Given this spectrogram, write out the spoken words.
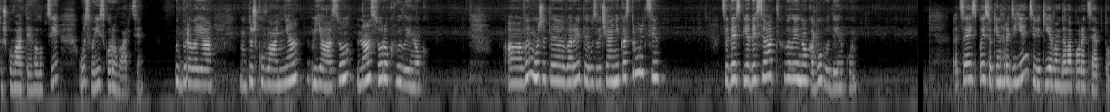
тушкувати голубці у своїй скороварці. Вибрала я тушкування м'ясо на 40 хвилинок. А ви можете варити у звичайній каструльці. Це десь 50 хвилинок або годинку. Цей список інгредієнтів, які я вам дала по рецепту,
